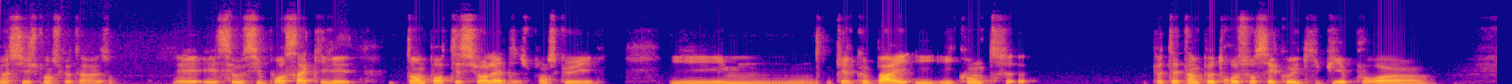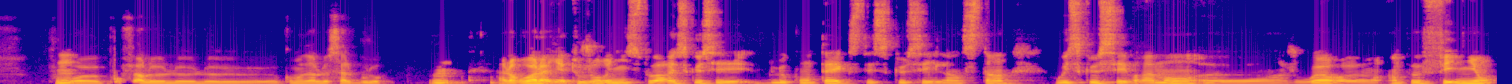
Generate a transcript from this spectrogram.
Ah si, je pense que tu as raison. Et, c'est aussi pour ça qu'il est tant porté sur l'aide. Je pense que quelque part, il, compte peut-être un peu trop sur ses coéquipiers pour, euh, Hmm. Euh, pour, faire le, le, comment dire, le sale boulot. Hmm. Alors voilà, il y a toujours une histoire. Est-ce que c'est le contexte? Est-ce que c'est l'instinct? Ou est-ce que c'est vraiment euh, un joueur euh, un peu feignant?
